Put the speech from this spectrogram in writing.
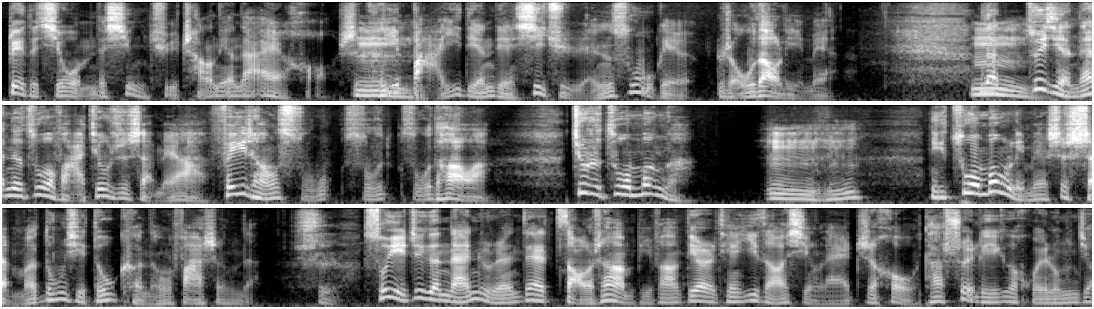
对得起我们的兴趣、常年的爱好，是可以把一点点戏曲元素给揉到里面？那最简单的做法就是什么呀？非常俗俗俗套啊，就是做梦啊。嗯哼，你做梦里面是什么东西都可能发生的。是，所以这个男主人在早上，比方第二天一早醒来之后，他睡了一个回笼觉。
